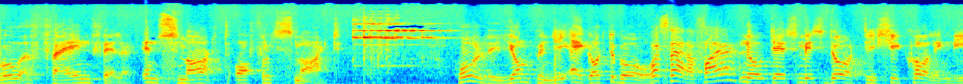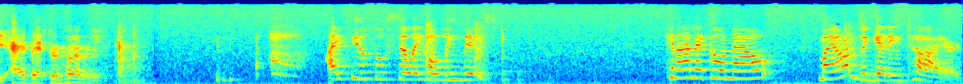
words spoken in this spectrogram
Oh, a fine feller. And smart, awful smart. Holy yumpany, I got to go. What's that, a fire? No, there's Miss Dorothy. She calling me. I better hurry. I feel so silly holding this. Can I let go now? My arms are getting tired.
